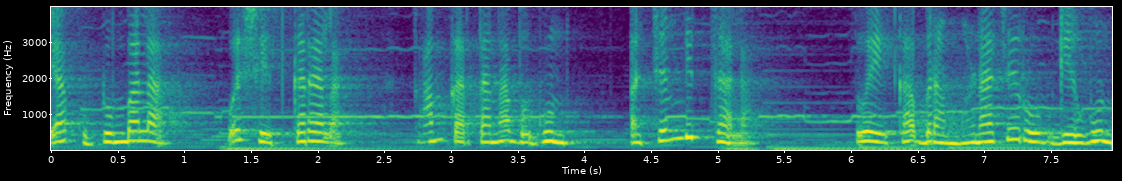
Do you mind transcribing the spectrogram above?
या कुटुंबाला व शेतकऱ्याला काम करताना बघून अचंबित झाला. तो एका ब्राह्मणाचे रूप घेऊन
